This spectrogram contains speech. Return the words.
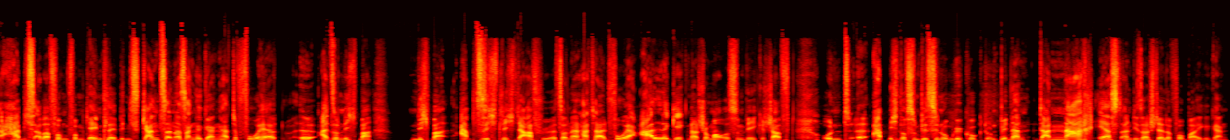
habe ich es aber vom, vom Gameplay, bin ich es ganz anders angegangen, hatte vorher, äh, also nicht mal nicht mal absichtlich dafür, sondern hatte halt vorher alle Gegner schon mal aus dem Weg geschafft und äh, habe mich noch so ein bisschen umgeguckt und bin dann danach erst an dieser Stelle vorbeigegangen.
